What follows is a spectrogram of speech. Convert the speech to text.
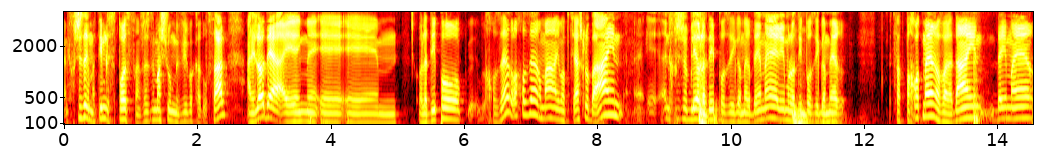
אני חושב שזה מתאים לספולסטרה, אני חושב שזה מה שהוא מביא בכדורסל. אני לא יודע אם אה, אה, אה, אולדיפו חוזר, לא חוזר, מה, עם הפציעה שלו בעין, אה, אני חושב שבלי אולדיפו זה ייגמר די מהר, עם אולדיפו זה ייגמר קצת פחות מהר, אבל עדיין די מהר.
